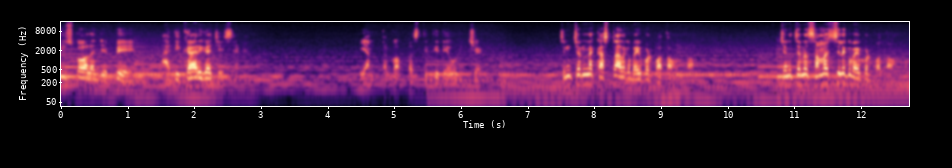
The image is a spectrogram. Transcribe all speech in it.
చూసుకోవాలని చెప్పి అధికారిగా చేశాడు. ఎంత గొప్ప స్థితి దేవుడు ఇచ్చాడు చిన్న చిన్న కష్టాలకు భయపడిపోతూ ఉంటాం. చిన్న చిన్న సమస్యలకు భయపడిపోతూ ఉంటాం.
